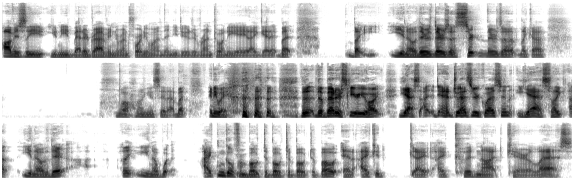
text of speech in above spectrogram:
obviously you need better driving to run 41 than you do to run 28 i get it but but you know there's there's a certain there's a like a well i'm gonna say that but anyway the the better skier you are yes I, to answer your question yes like uh, you know there like you know what i can go from boat to boat to boat to boat and i could i i could not care less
